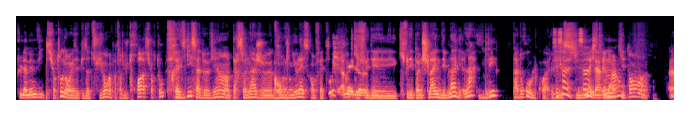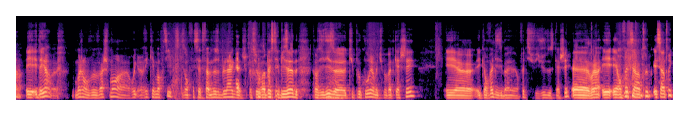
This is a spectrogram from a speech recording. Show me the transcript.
plus la même vie. surtout dans les épisodes suivants, à partir du 3 surtout, Freddy, ça devient un personnage grand guignolesque en fait. Oui, ah, mais qui, fait des, qui fait des punchlines, des blagues. Là, il est pas drôle quoi. C'est ça, c'est ça, il a rien de marrant. Et, d'ailleurs, moi j'en veux vachement à Rick et Morty parce qu'ils ont fait cette fameuse blague, je sais pas si vous vous rappelez cet épisode, quand ils disent euh, tu peux courir mais tu peux pas te cacher. Et, euh, et qu'en bah, fait, il suffit juste de se cacher. Euh, voilà. Et, en fait, c'est un truc, et c'est un truc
